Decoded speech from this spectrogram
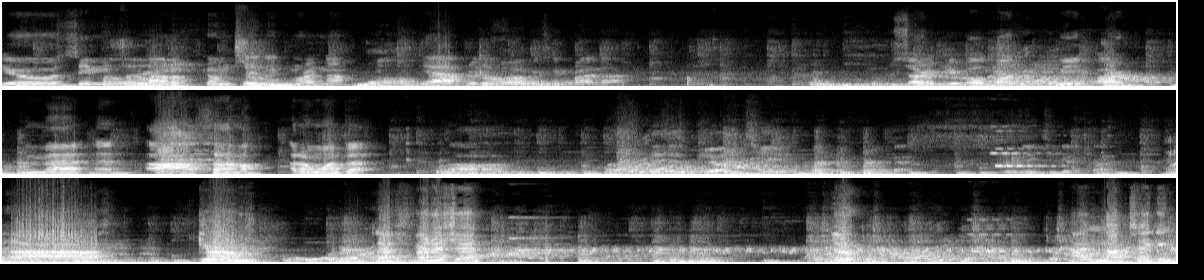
You seem a little out of committing right now. Yeah, I'm really focusing right now. Sorry, people, but we are mad at. Ah, son of a. I don't want that. Uh, this is pure cheating, but okay. We need to get it done. Ah! Come! Let's finish it! No! I'm not taking.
